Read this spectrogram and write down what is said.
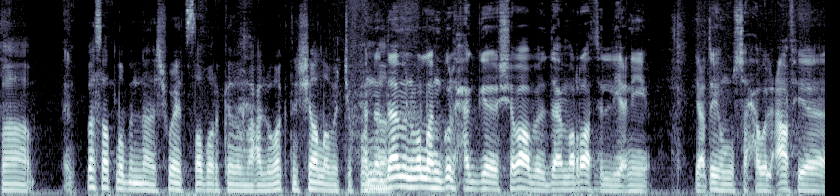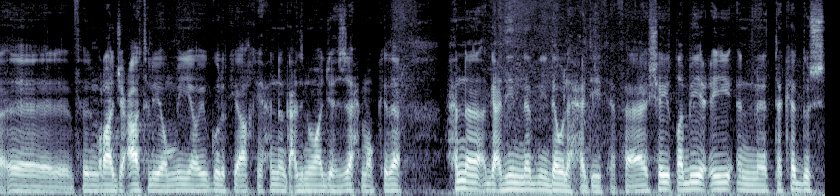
فبس أطلب منا شوية صبر كذا مع الوقت إن شاء الله بتشوفون إحنا دائما والله نقول حق الشباب دائما مرات اللي يعني يعطيهم الصحة والعافية آه، في المراجعات اليومية ويقول لك يا أخي إحنا قاعدين نواجه زحمة وكذا. إحنا قاعدين نبني دولة حديثة فشيء طبيعي إن تكدس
